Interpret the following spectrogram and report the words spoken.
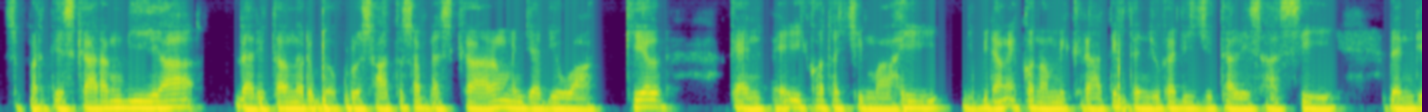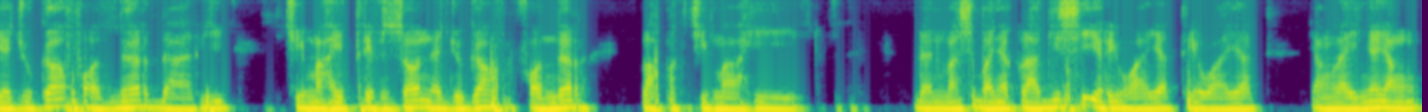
Seperti sekarang dia dari tahun 2021 sampai sekarang menjadi wakil KNPI Kota Cimahi di bidang ekonomi kreatif dan juga digitalisasi. Dan dia juga founder dari Cimahi Thrift Zone dan juga founder Lapak Cimahi. Dan masih banyak lagi sih riwayat-riwayat yang lainnya yang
